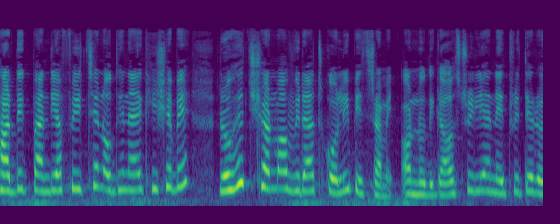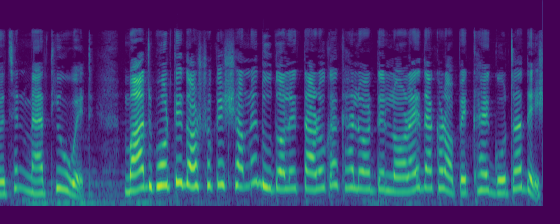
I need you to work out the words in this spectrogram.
হার্দিক পান্ডিয়া ফিরছেন অধিনায়ক হিসেবে। রোহিত শর্মা, বিরাট কোহলি, বিশ্রামে। অন্যদিকে অস্ট্রেলিয়া নেতৃত্বে রয়েছেন ম্যাথিউ ওয়েট। মাঠ ভর্তি দর্শকের সামনে দু দলের তারকা খেলোয়াড়দের লড়াই দেখার অপেক্ষায় গোটা দেশ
